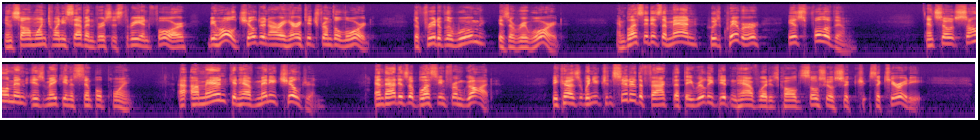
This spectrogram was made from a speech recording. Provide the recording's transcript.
In Psalm 127, verses 3 and 4, Behold, children are a heritage from the Lord. The fruit of the womb is a reward. And blessed is the man whose quiver is full of them. And so Solomon is making a simple point. A, a man can have many children, and that is a blessing from God. Because when you consider the fact that they really didn't have what is called social security,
